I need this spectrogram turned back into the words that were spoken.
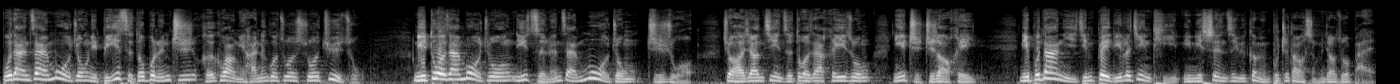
不但在墨中，你彼此都不能知，何况你还能够做说具足？你堕在墨中，你只能在墨中执着，就好像镜子堕在黑中，你只知道黑。你不但已经背离了镜体，你你甚至于根本不知道什么叫做白。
